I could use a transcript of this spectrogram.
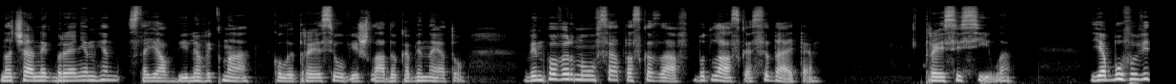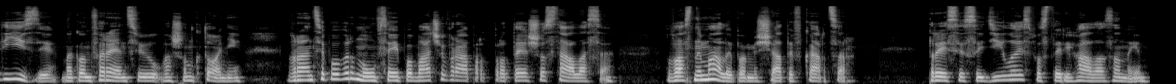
Начальник Бреннінген стояв біля вікна, коли Тресі увійшла до кабінету. Він повернувся та сказав: Будь ласка, сідайте. Тресі сіла. Я був у від'їзді на конференцію у Вашингтоні. Вранці повернувся і побачив рапорт про те, що сталося. Вас не мали поміщати в карцер. Тресі сиділа і спостерігала за ним.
